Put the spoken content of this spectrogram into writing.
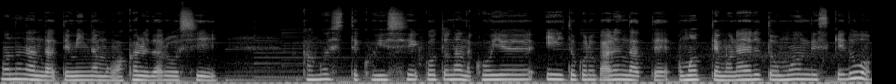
ものなんだってみんなもわかるだろうし看護師ってこういう仕事なんだこういういいところがあるんだって思ってもらえると思うんですけど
